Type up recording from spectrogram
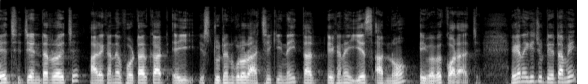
এজ জেন্ডার রয়েছে আর এখানে ভোটার কার্ড এই স্টুডেন্টগুলোর আছে কি নেই, তার এখানে ইয়েস আর নো এইভাবে করা আছে। এখানে কিছু ডেটা আমি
